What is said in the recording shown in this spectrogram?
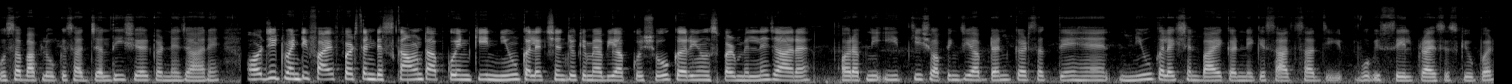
वो सब आप लोगों के साथ जल्दी शेयर करने जा रहे हैं। और जी ट्वेंटी फाइव परसेंट डिस्काउंट आपको इनकी न्यू कलेक्शन जो कि मैं अभी आपको शो कर रही हूँ, उस पर मिलने जा रहा है। और अपनी ईद की शॉपिंग जी आप डन कर सकते हैं। न्यू कलेक्शन बाय करने के साथ साथ जी वो भी सेल प्राइसेस के ऊपर।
